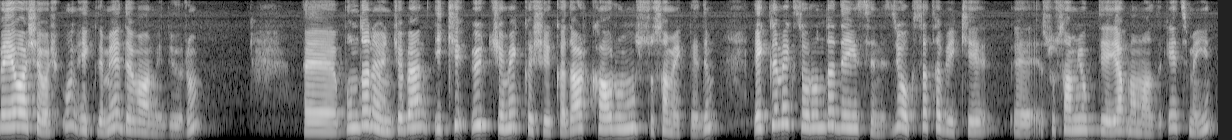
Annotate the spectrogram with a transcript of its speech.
Ve yavaş yavaş un eklemeye devam ediyorum. Bundan önce ben 2-3 yemek kaşığı kadar kavrulmuş susam ekledim. Eklemek zorunda değilsiniz. Yoksa tabii ki susam yok diye yapmamazlık etmeyin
